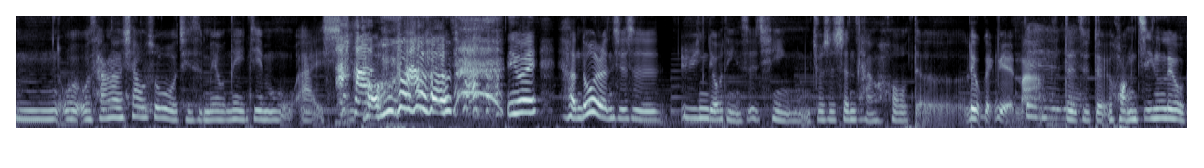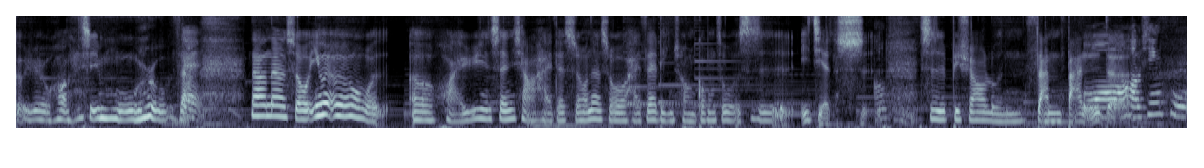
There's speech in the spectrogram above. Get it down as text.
嗯，我我常常笑说，我其实没有内建母爱系统，因为很多人其实育婴留停事情就是生产后的六个月嘛，对对对。黄金六个月，黄金母乳这样。对，那那时候，因为因为我呃怀孕生小孩的时候，那时候还在临床工作，是一件事是必须要轮三班，的。好辛苦，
